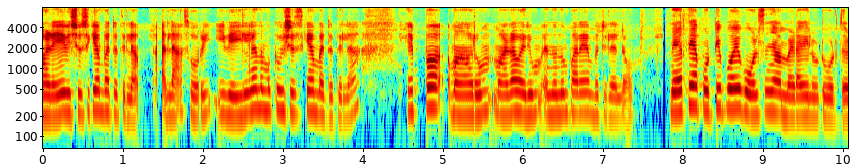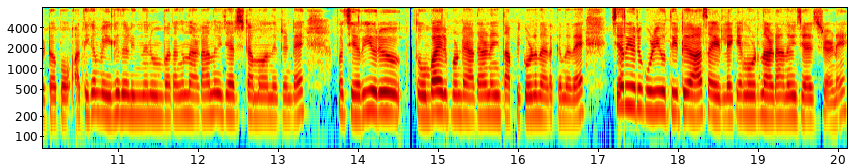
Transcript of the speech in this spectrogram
മഴയെ വിശ്വസിക്കാൻ പറ്റത്തില്ല. അല്ല സോറി ഈ വെയിലിനെ നമുക്ക് വിശ്വസിക്കാൻ പറ്റത്തില്ല. എപ്പോൾ മാറും മഴ വരും എന്നൊന്നും പറയാൻ പറ്റില്ലല്ലോ. നേരത്തെ ആ പൊട്ടിപ്പോയ ബോൾസ് ഞാൻ അമ്മയുടെ കയ്യിലോട്ട് കൊടുത്തു കേട്ടോ. അപ്പോൾ അധികം വെയിൽ തെളിയുന്നതിന് മുമ്പ് അതങ്ങ് നടാമെന്ന് വിചാരിച്ചിട്ട് അമ്മ വന്നിട്ടുണ്ട്. അപ്പോൾ ചെറിയൊരു തൂമ്പായിരിപ്പുണ്ട് അതാണ് ഈ തപ്പിക്കൊണ്ട് നടക്കുന്നത്. ചെറിയൊരു കുഴി കുത്തിയിട്ട് ആ സൈഡിലേക്ക് അങ്ങോട്ട് നടാമെന്ന് വിചാരിച്ചിട്ടാണേ.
